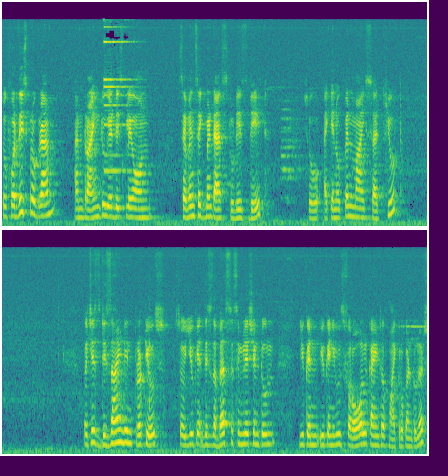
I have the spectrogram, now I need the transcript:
So for this program I'm trying to get display on 7 segment as today's date. So I can open my circuit which is designed in Proteus. So you can this is the best simulation tool you can you can use for all kinds of microcontrollers.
